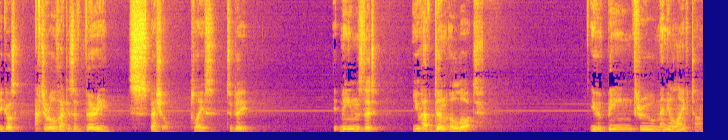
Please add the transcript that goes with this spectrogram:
Because after all that is a very special place to be. It means that you have done a lot you have been through many lifetimes.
